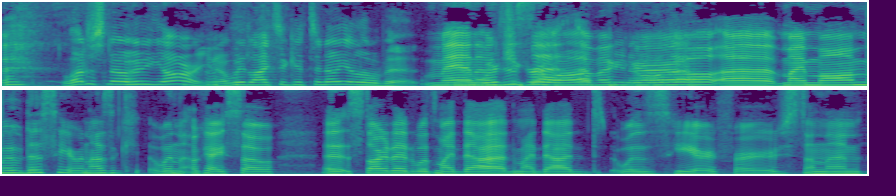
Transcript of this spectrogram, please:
Let us know who you are. You know, we'd like to get to know you a little bit. You Man, know, I'm where'd you grow a, up? I'm a You know, girl. Uh, my mom moved us here when I was a kid. When okay, so it started with my dad. My dad was here first, and then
